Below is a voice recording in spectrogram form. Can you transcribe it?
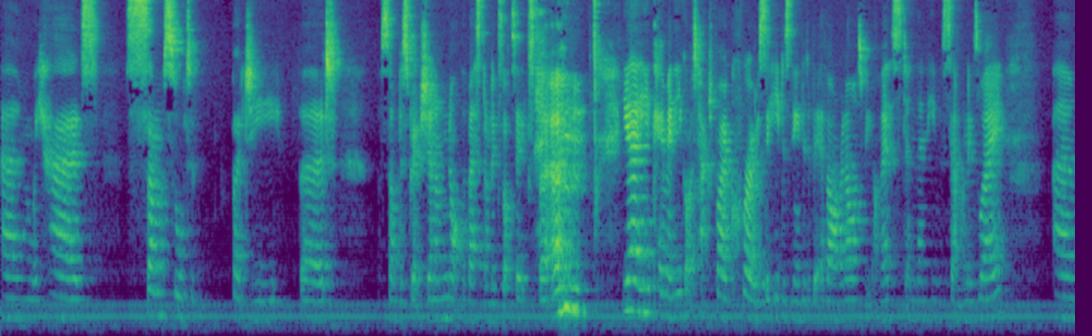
Um, we had some sort of budgie bird some description. I'm not the best on exotics, but um, yeah, he came in. He got attacked by a crow, so he just needed a bit of R and R to be honest. And then he was sent on his way. Um,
